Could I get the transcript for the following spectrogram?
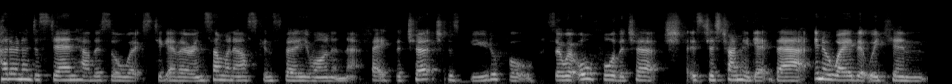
I don't understand how this all works together, and someone else can spur you on in that faith, the church is beautiful. So we're all for the church. It's just trying to get that in a way that we can,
